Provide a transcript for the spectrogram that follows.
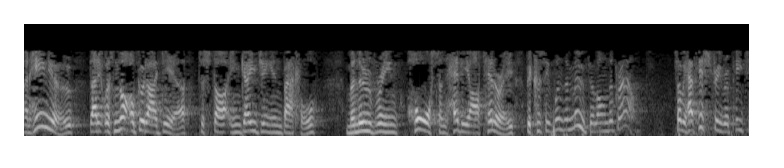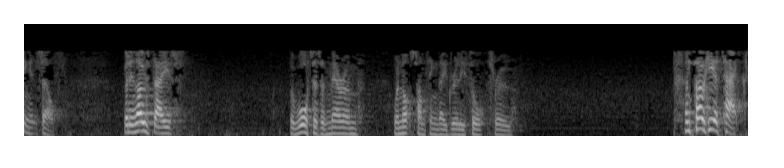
And he knew that it was not a good idea to start engaging in battle, maneuvering horse and heavy artillery, because it wouldn't have moved along the ground. So we have history repeating itself. But in those days, the waters of Merom were not something they'd really thought through. And so he attacks.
